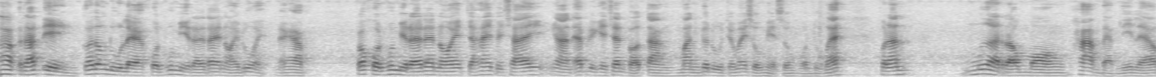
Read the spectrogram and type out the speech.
ภาครัฐเองก็ต้องดูแลคนผู้มีรายได้น้อยด้วยนะครับ เพราะคนผู้มีรายได้น้อยจะให้ไปใช้งานแอปพลิเคชันเป๋าตังมันก็ดูจะไม่สมเหตุสมผลถูกไหมเพราะนั้นเมื่อเรามองภาพแบบนี้แล้ว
